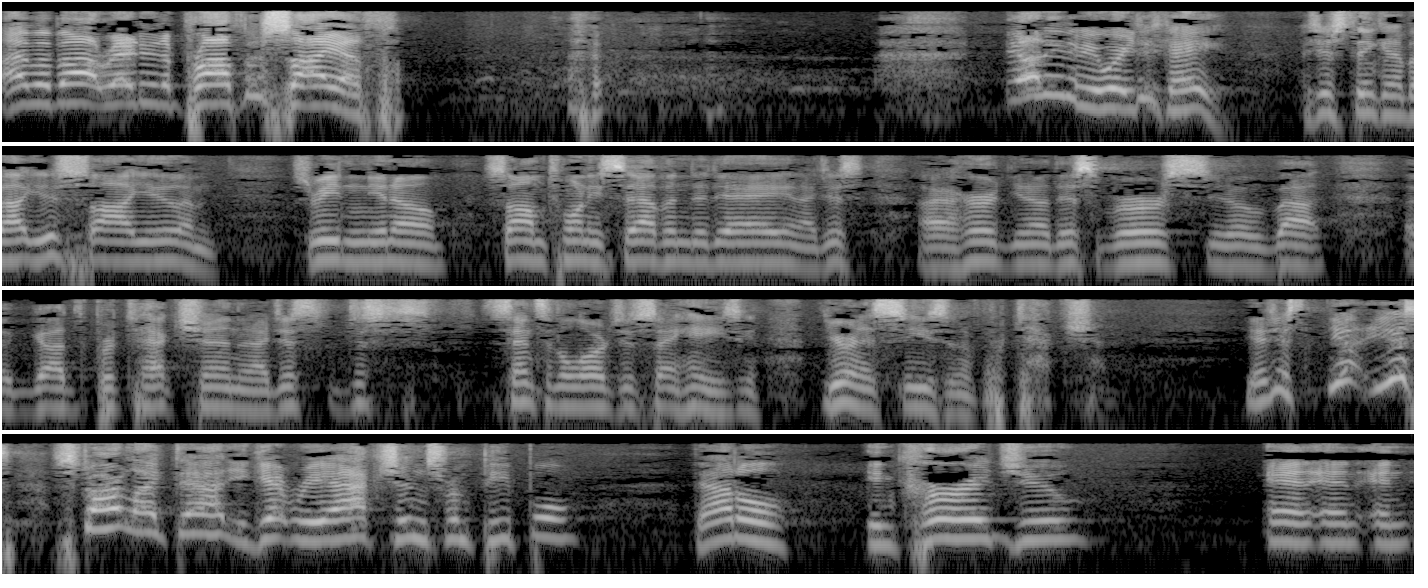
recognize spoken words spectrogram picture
I'm about ready to prophesieth. You don't need to be worried. Just hey, I was just thinking about you. Just saw you and was reading, you know, Psalm 27 today, and I just I heard, you know, this verse, you know, about uh, God's protection, and I just just sensing the Lord just saying, hey, you're in a season of protection. You know, just you, you just start like that. You get reactions from people. That'll encourage you, and and and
